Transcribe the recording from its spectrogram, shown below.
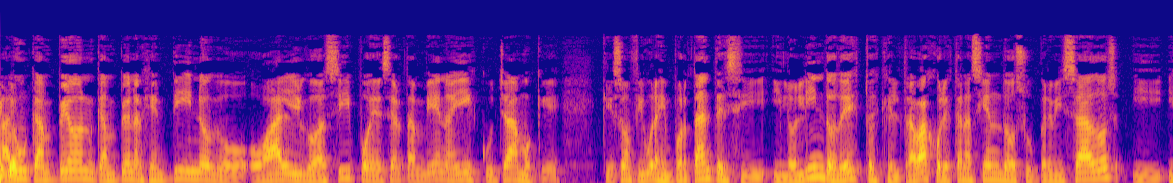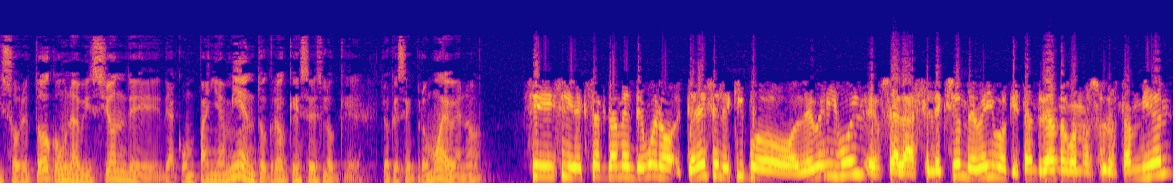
algún campeón, campeón argentino o, o, algo así puede ser también, ahí escuchamos que que son figuras importantes y, lo lindo de esto es que el trabajo lo están haciendo supervisados y, y sobre todo con una visión de, de, acompañamiento. Creo que eso es lo que, lo que se promueve, ¿no? Sí, sí, exactamente. Bueno, tenés el equipo de béisbol, o sea, la selección de béisbol que está entrenando con nosotros también.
